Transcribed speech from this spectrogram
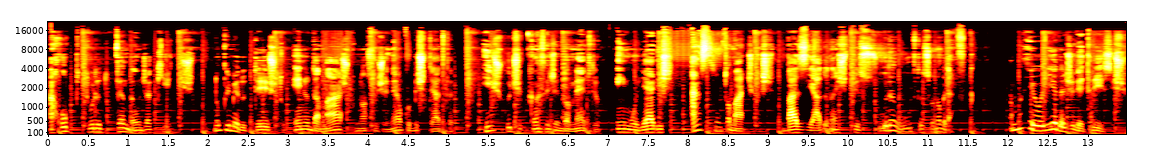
a ruptura do tendão de Aquiles. No primeiro texto, Enio Damasco, nosso gineco-obstetra, risco de câncer de endométrio em mulheres assintomáticas, baseado na espessura ultrassonográfica. A maioria das diretrizes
